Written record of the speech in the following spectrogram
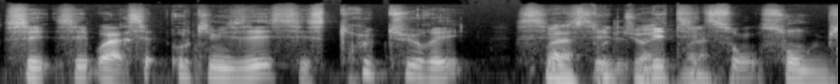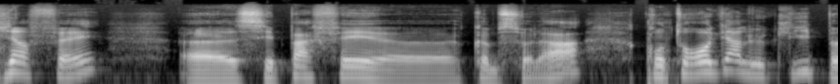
c'est voilà, c'est optimisé, c'est structuré. Voilà, les titres sont, sont bien faits, c'est pas fait comme cela. Quand on regarde le clip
